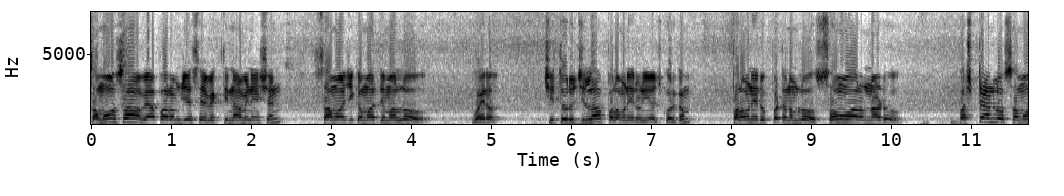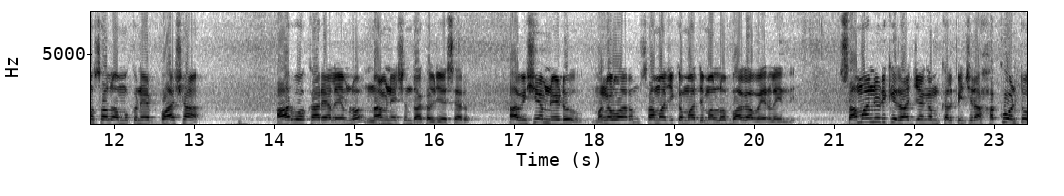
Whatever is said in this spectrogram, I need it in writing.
సమోసా వ్యాపారం చేసే వ్యక్తి నామినేషన్ సామాజిక మాధ్యమాల్లో వైరల్. చిత్తూరు జిల్లా పలమనేరు నియోజకవర్గం పలమనేరు పట్టణంలో సోమవారం నాడు బస్టాండ్లో సమోసాలు అమ్ముకునే భాష ఆర్ఓ కార్యాలయంలో నామినేషన్ దాఖలు చేశారు. ఆ విషయం నేడు మంగళవారం సామాజిక మాధ్యమాల్లో బాగా వైరల్ అయింది. సామాన్యుడికి రాజ్యాంగం కల్పించిన హక్కు అంటూ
